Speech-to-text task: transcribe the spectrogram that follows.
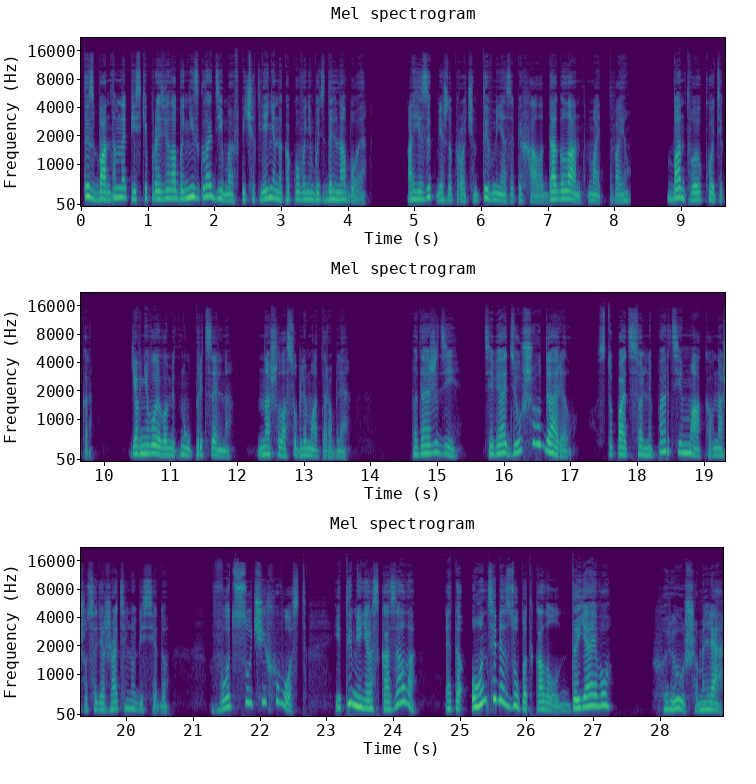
Ты с бантом на письке произвела бы неизгладимое впечатление на какого-нибудь дальнобоя. А язык, между прочим, ты в меня запихала. Да гланд, мать твою. Бант твою котика. Я в него его метнул прицельно. Нашла сублиматора, бля. «Подожди, тебя Дюша ударил?» Вступает с сольной партии Мака в нашу содержательную беседу. «Вот сучий хвост! И ты мне не рассказала? Это он тебе зуб отколол? Да я его...» «Хрюша, мля!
